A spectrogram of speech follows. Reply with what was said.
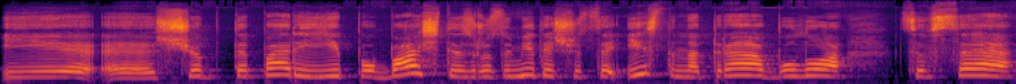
І е, щоб тепер її побачити, зрозуміти, що це істина, треба було це все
